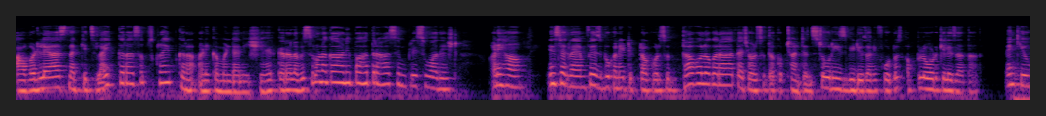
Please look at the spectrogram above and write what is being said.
आवडल्यास नक्कीच लाईक करा सबस्क्राईब करा आणि कमेंट आणि शेअर करायला विसरू नका आणि पाहत राहा सिम्पली स्वादिष्ट आणि हां इंस्टाग्राम फेसबुक आणि टिकटॉकवर सुद्धा फॉलो करा. त्याच्यावर सुद्धा खूप छान छान स्टोरीज व्हिडिओज आणि फोटोज अपलोड केले जातात. Thank you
